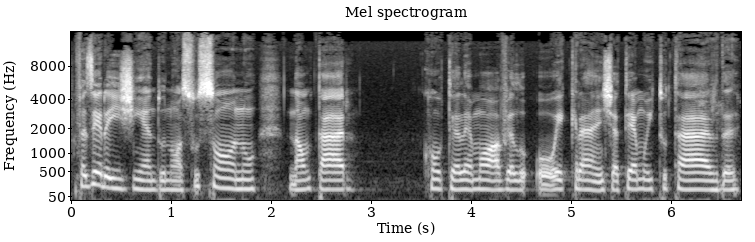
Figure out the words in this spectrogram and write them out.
fazer a higiene do nosso sono, não estar com o telemóvel ou ecrãs até muito tarde.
